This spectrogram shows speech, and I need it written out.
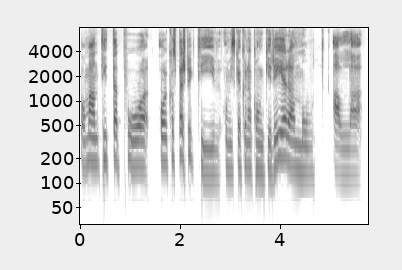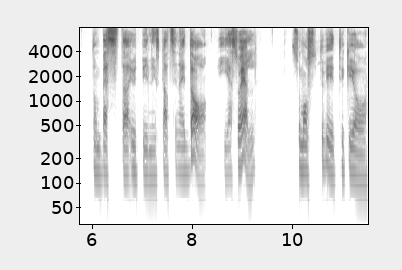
om man tittar på AIKs perspektiv, om vi ska kunna konkurrera mot alla de bästa utbildningsplatserna idag i SHL så måste vi, tycker jag,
